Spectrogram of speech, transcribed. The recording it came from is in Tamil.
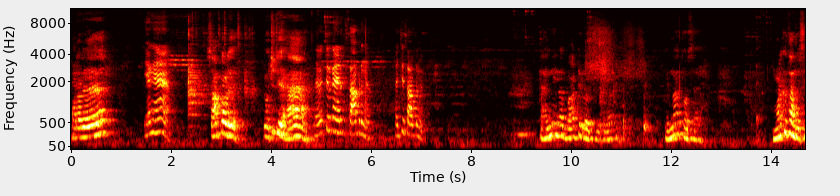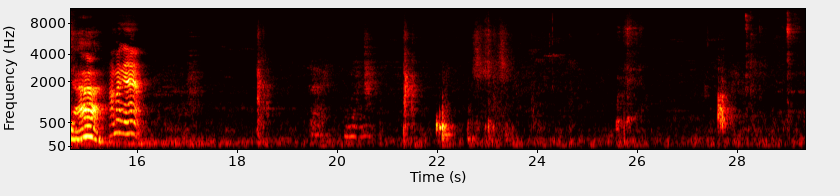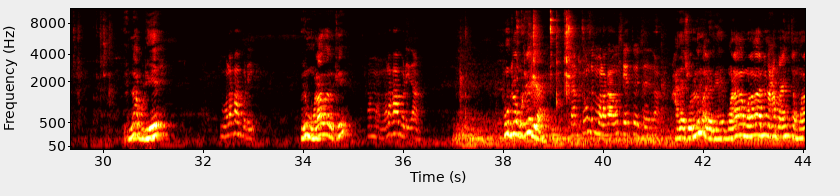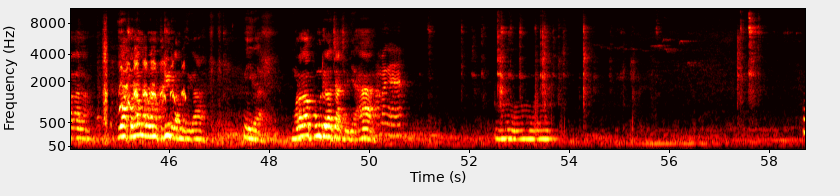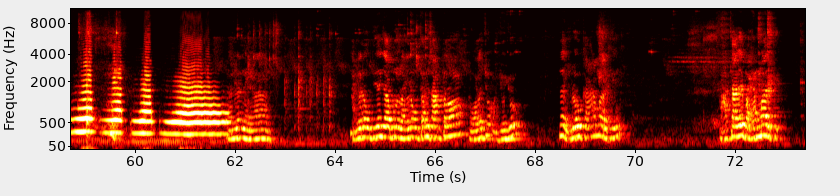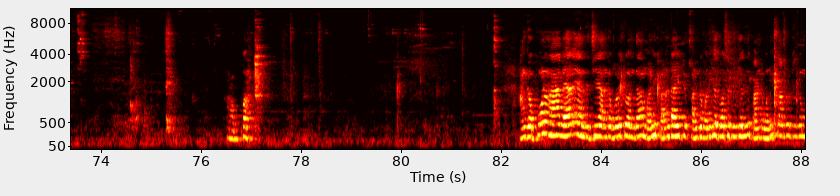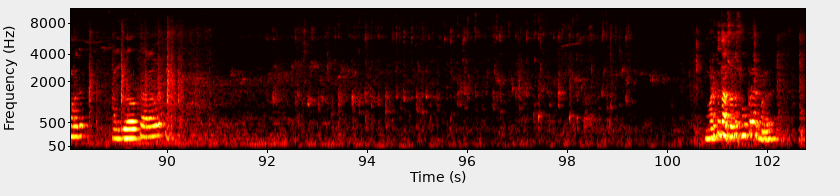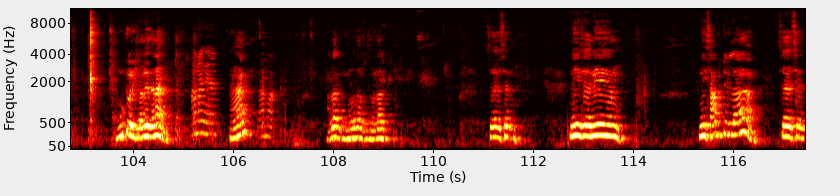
மலரு. ஏங்க. சாப்பாடு. வச்சுட்டியா? வச்சிருக்கேன் எடுத்து சாப்பிடுங்க. வச்சு சாப்பிடுங்க. தண்ணி நான் பாட்டிலில் வச்சுருக்கேன். என்ன தோசை? முடக்கத்தான் தோசையா? ஆமாங்க. என்ன அப்படி மிளகா பொடி. வெறும் மிளகா இருக்கு. ஆமாம் மிளகா பொடி தான் பூண்டுலாம் போட்டே இல்லையா தான் பூண்டு மிளகாவும் சேர்த்து வச்சது தான் அதை சொல்லு மலரு மிளகா மிளகான்னு நான் பயந்துட்டேன் மிளகான்னா ஏன் சொல்லாமல் கூட குட்டிட்டு கிளம்புறதுக்கா நீ வேற மிளகா பூண்டு எல்லாம் வச்சு அரைச்சிருக்கியா? ஆமாங்க. நல்லெண்ணெய் ஊற்றி தான் சாப்பிடணும். நல்லெண்ணெய் ஊற்றாமல் சாப்பிட்டோம். தொலைச்சோம். ஐயோ என்ன இவ்வளோ காரமாக இருக்குது பார்த்தாலே பயமாக இருக்குது அப்பா. அங்கே போனேன்னா வேலையாக இருந்துச்சு. அங்கே போயிட்டு வந்தால் மணி பன்னெண்டாயிட்டு பன்னெண்டு மணிக்கு தோசை திங்கிறது பன்னெண்டு மணிக்கு சாப்பிட்டுட்டு இருக்கோம் பொழுது ஐயோ கடவுள். முடக்கு தான் சொல்ல சூப்பராக இருக்கும் மூட்டு வலிக்கு நல்லது தானே? ஆமாங்க. ஆ? ஆமாம் நல்லா இருக்கு முருகை தான் சொல்ல நல்லா இருக்கு. சரி சரி. நீ சரி நீ நீ சாப்பிட்டில்ல சரி சரி.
